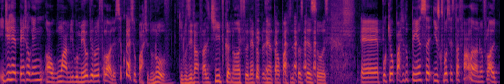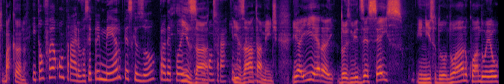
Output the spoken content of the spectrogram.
E de repente alguém, algum amigo meu virou e falou: Olha, você conhece o Partido Novo? Que inclusive é uma frase típica nossa, né, para apresentar o partido para as pessoas. É, porque o partido pensa isso que você está falando. Eu falo: Olha, que bacana. Então foi ao contrário, você primeiro pesquisou para depois Exato, encontrar. Que exatamente. E aí era 2016, início do, do ano, quando eu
